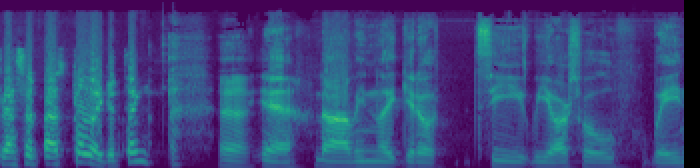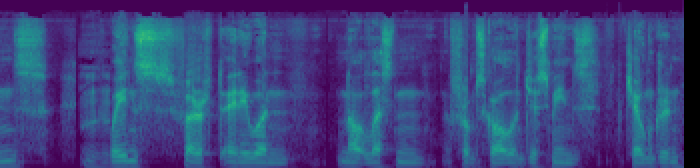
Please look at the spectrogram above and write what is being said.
That's a, that's probably a good thing. Uh, Yeah, no, I mean like you know, see, we arsehole Wayne's. Mhm. Wayne's for anyone not listening from Scotland just means children,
